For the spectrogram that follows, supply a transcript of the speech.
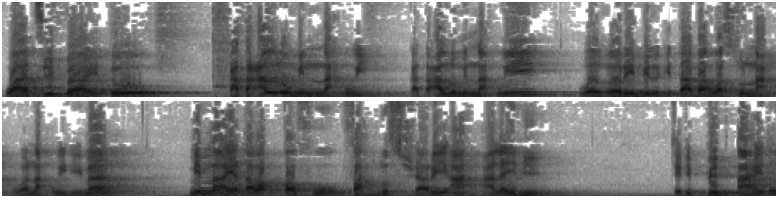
Wajibah itu Kata alumin nahwi, kata alumin nahwi wa gharibil kitabah was sunnah wa nahwihima mimma yatawaqqafu fahmus syariah alaihi. Jadi bid'ah itu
